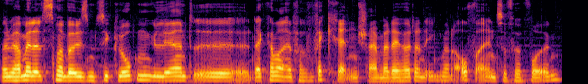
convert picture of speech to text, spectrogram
Meine, wir haben ja letztes Mal bei diesem Zyklopen gelernt, äh, da kann man einfach wegrennen scheinbar. Der hört dann irgendwann auf, einen zu verfolgen.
